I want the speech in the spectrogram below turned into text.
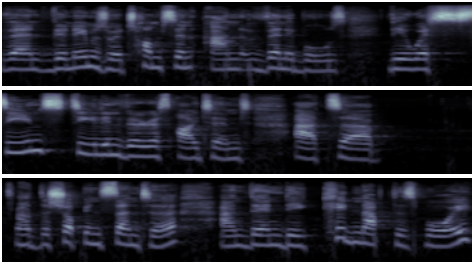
Then their names were Thompson and Venables. They were seen stealing various items at, uh, at the shopping center and then they kidnapped this boy.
